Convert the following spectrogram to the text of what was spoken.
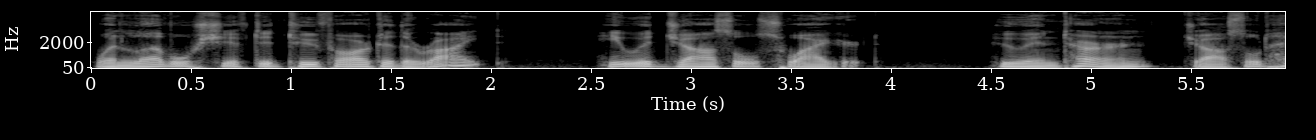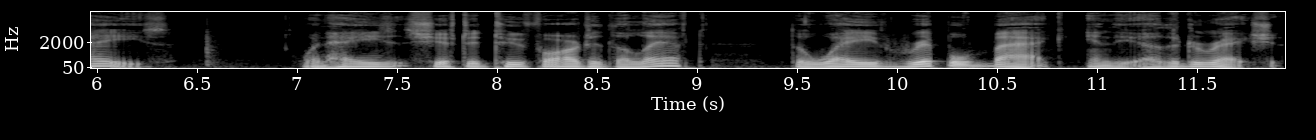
When Lovell shifted too far to the right, he would jostle Swigert, who in turn jostled Haise. When Haise shifted too far to the left, the wave rippled back in the other direction.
